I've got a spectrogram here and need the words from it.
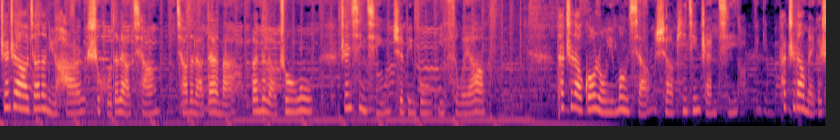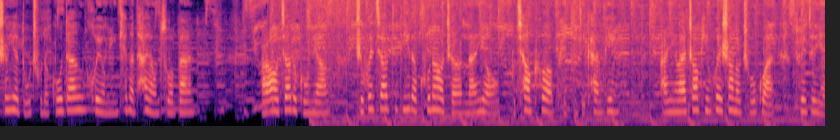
真正傲娇的女孩是糊得了墙、敲得了代码、搬得了重物。真性情却并不以此为傲。他知道光荣与梦想需要披荆斩棘，他知道每个深夜独处的孤单会有明天的太阳作伴。而傲娇的姑娘，只会娇滴滴地哭闹着男友不翘课陪自己看病，而迎来招聘会上的主管推着眼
